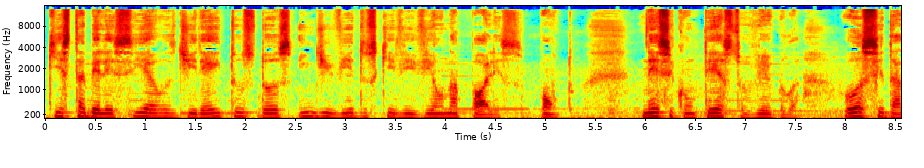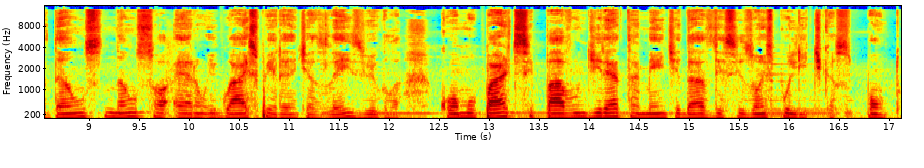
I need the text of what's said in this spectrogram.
que estabelecia os direitos dos indivíduos que viviam na polis. Ponto. Nesse contexto, vírgula, os cidadãos não só eram iguais perante as leis, vírgula, como participavam diretamente das decisões políticas. Ponto.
